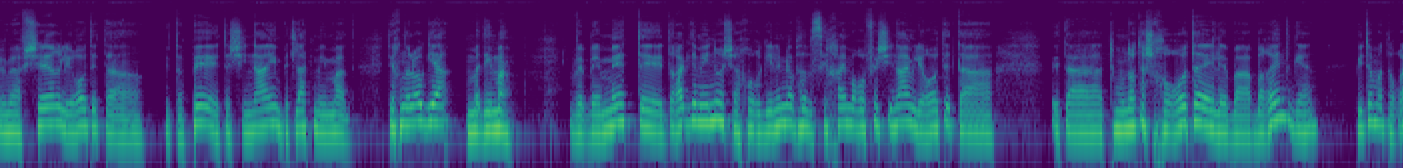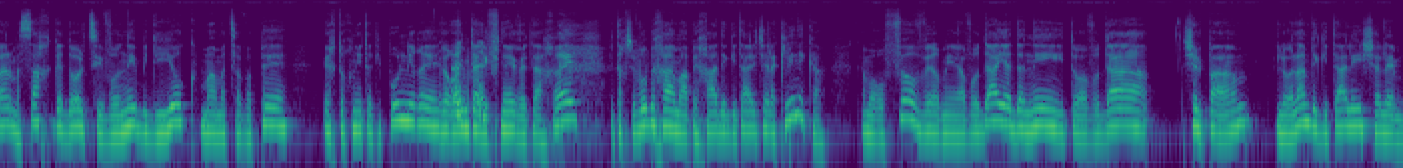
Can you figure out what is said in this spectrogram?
ומאפשר לראות את, ה, את הפה, את השיניים בתלת מימד. טכנולוגיה מדהימה. ובאמת, אה, רק דמיינו שאנחנו רגילים בשיחה עם הרופא שיניים לראות את, ה, את התמונות השחורות האלה ברנטגן, פתאום אתה רואה על מסך גדול, צבעוני בדיוק, מה מצב הפה, איך תוכנית הטיפול נראה, ורואים את הלפני ואת האחרי, ותחשבו בכלל על המהפכה הדיגיטלית של הקליניקה. גם הרופא עובר מעבודה ידנית או עבודה של פעם לעולם דיגיטלי שלם.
